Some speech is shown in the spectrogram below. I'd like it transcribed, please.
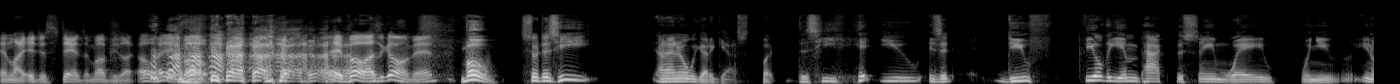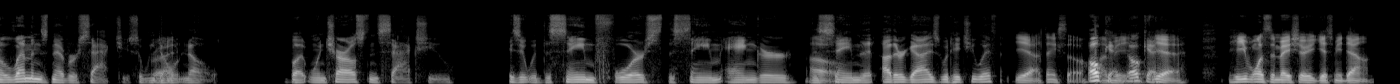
And like it just stands him up. He's like, "Oh hey, Bo, hey Bo, how's it going, man?" Boom. So does he? And I know we got a guest, but does he hit you? Is it? Do you f- feel the impact the same way when you? You know, Lemons never sacked you, so we Right. don't know. But when Charleston sacks you, is it with the same force, the same anger, the Oh. same that other guys would hit you with? Yeah, I think so. Okay, I mean, okay. Yeah, he wants to make sure he gets me down.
